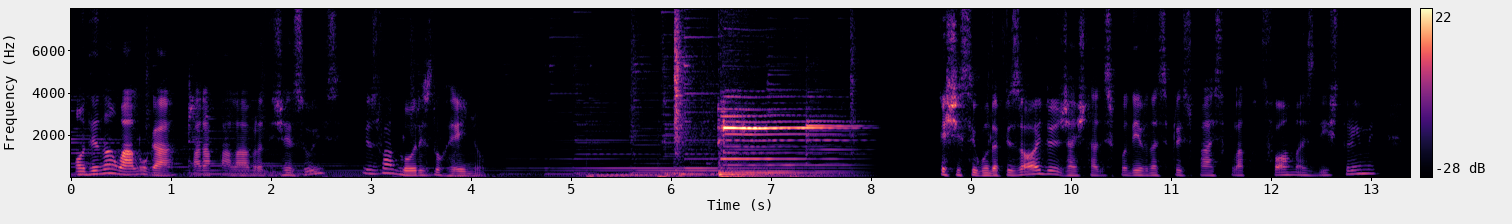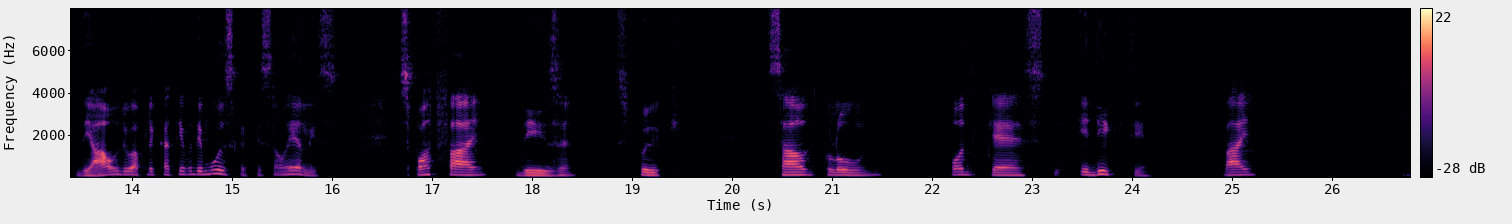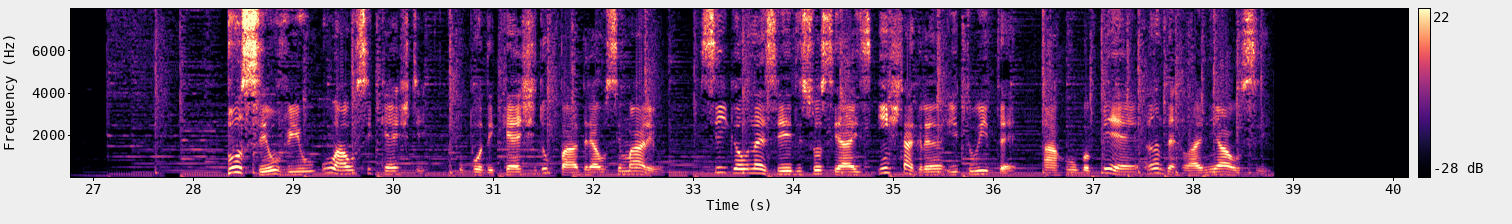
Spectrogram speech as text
onde não há lugar para a palavra de Jesus e os valores do reino. Este segundo episódio já está disponível nas principais plataformas de streaming de áudio aplicativo de música, que são eles: Spotify, Deezer, Spreak, SoundCloud, Podcast Edict. Bye! Você ouviu o Alcicast, o podcast do Padre Alcimário. Siga-o nas redes sociais Instagram e Twitter, arroba PE Alce.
